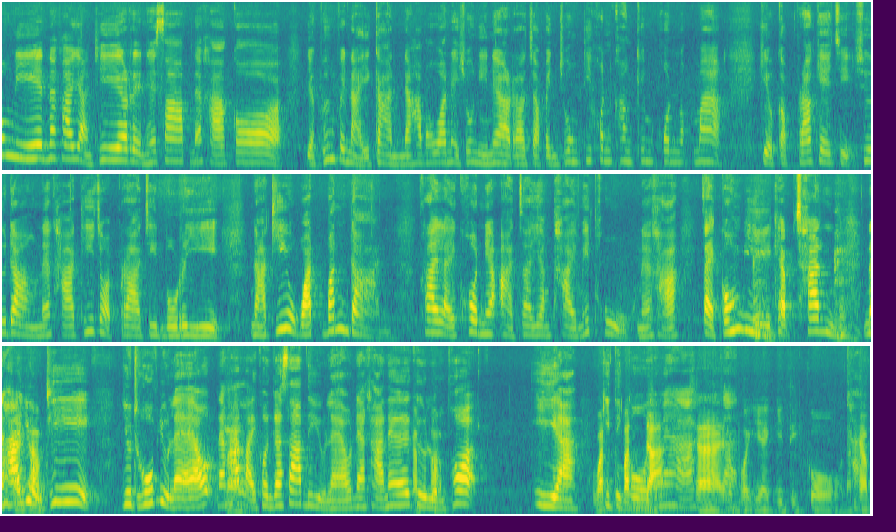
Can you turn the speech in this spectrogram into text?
กลับเข้ามาช่วงนี้นะคะอย่างที่เรียนให้ทราบนะคะ ก็อย่าเพิ่งไปไหนกันนะคะเพราะว่าในช่วงนี้เนี่ยเราจะเป็นช่วงที่ค่อนข้างเข้มข้นมากๆ เกี่ยวกับพระเกจิชื่อดังนะคะ ที่จังหวัดปราจีนบุรีนะที่วัดบ้านด่าน ใครหลายคนเนี่ยอาจจะยังถ่ายไม่ถูกนะคะ แต่ก็มีแคปชั่นนะคะใช่ครับอยู่ที่ YouTube อยู่แล้วนะคะนะหลายคนก็ทราบดีอยู่แล้วนะคะนั่นก็คือครับหลวงพ่อเอียวัดกิติบ้านโกด่าใช่นไหมคะใช่หอาลจาวรงย์ พ่อเอียกิติโกนะครับ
